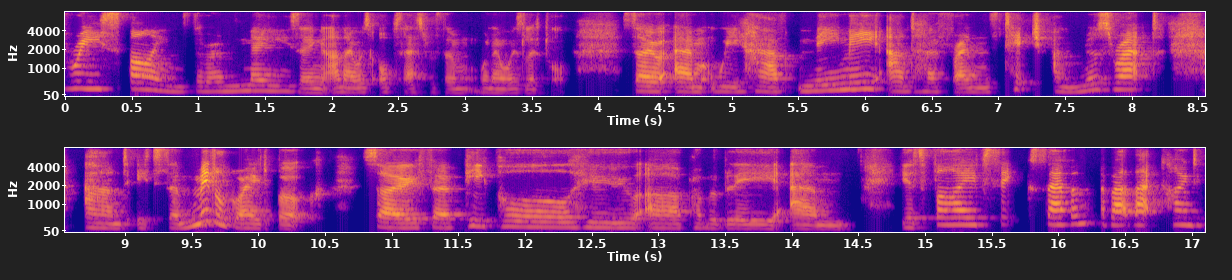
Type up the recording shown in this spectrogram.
three spines. They're amazing. And I was obsessed with them when I was little. So um, we have Mimi and her friends Titch and Nusrat, and it's a middle grade book. So for people who are probably um, years five, six, seven, about that kind of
